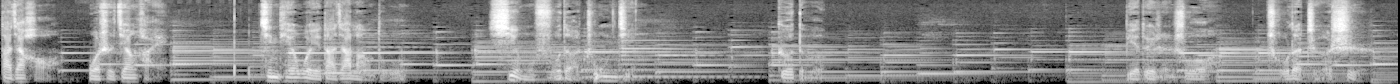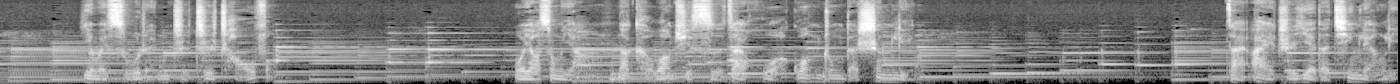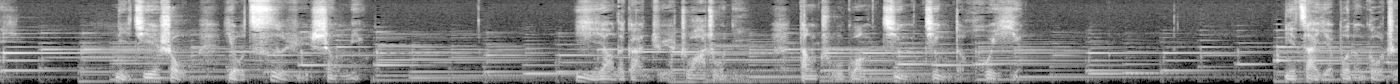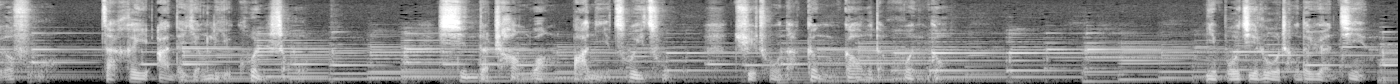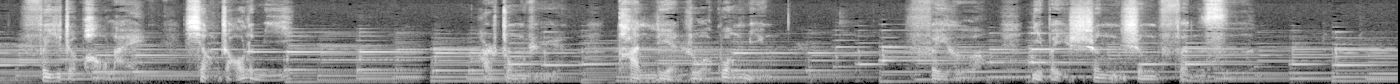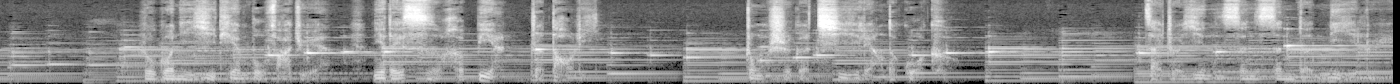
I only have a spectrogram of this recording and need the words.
大家好，我是江海，今天为大家朗读《幸福的憧憬》。歌德。别对人说，除了哲士，因为俗人只知嘲讽。我要颂扬那渴望去死在火光中的生灵，在爱之夜的清凉里。你接受又赐予生命，异样的感觉抓住你，当烛光静静的辉映，你再也不能够蛰伏，在黑暗的营里困守。新的怅望把你催促，去出那更高的昏垢。你不计路程的远近，飞着跑来，像着了迷。而终于贪恋若光明，飞蛾，你被生生焚死。如果你一天不发觉，你得死和变这道理，终是个凄凉的过客，在这阴森森的逆旅。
